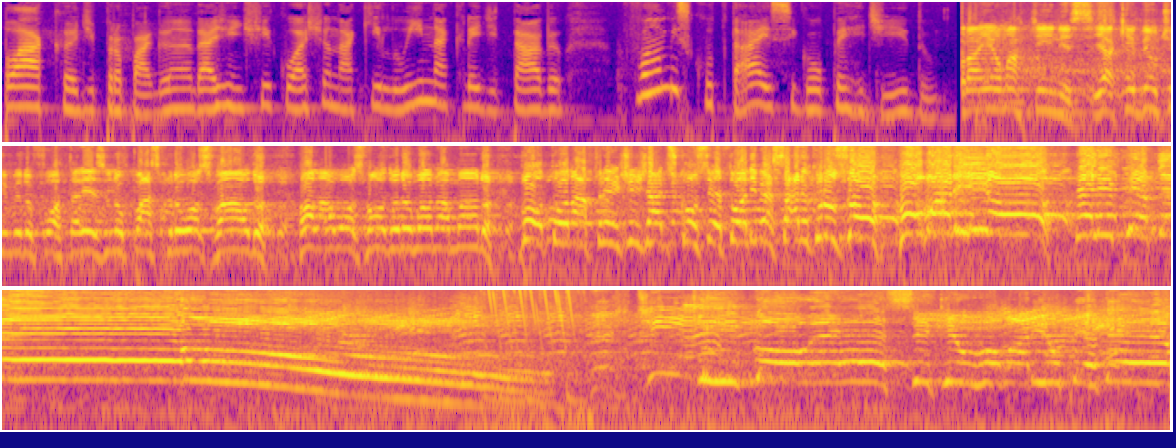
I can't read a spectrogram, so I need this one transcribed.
placa de propaganda, a gente ficou achando aquilo inacreditável. Vamos escutar esse gol perdido. Brian Martinez. E aqui vem o time do Fortaleza no passe para o Oswaldo. Olha lá o Oswaldo no mano a mano. Voltou na frente, já desconcertou o adversário, cruzou. Romarinho! Ele perdeu! O Romarinho perdeu?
